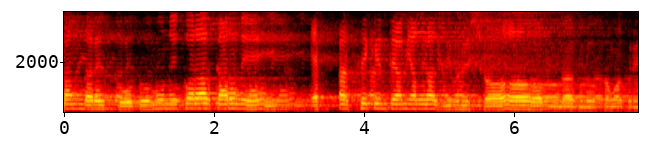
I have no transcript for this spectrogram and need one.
বান্দারে ছোট মনে করার কারণে একটা সেকেন্ডে আমি আল্লাহ জীবনের সব গুণাগুলো ক্ষমা করে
